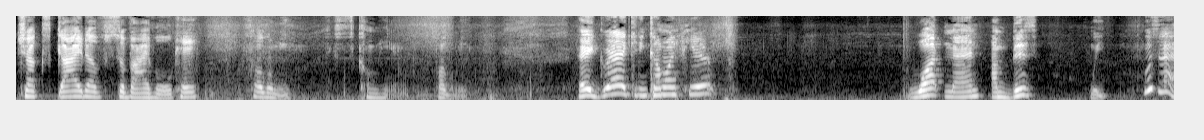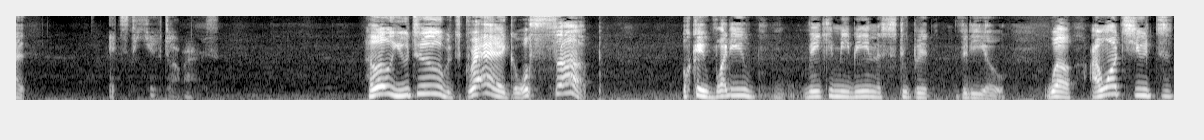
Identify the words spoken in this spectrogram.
Chuck's Guide of Survival, okay? Follow me. Come here. Follow me. Hey, Greg, can you come up here? What, man? I'm busy. Wait, who's that? It's the YouTubers. Hello, YouTube. It's Greg. What's up? Okay, why are you making me be in this stupid video? Well, I want you to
